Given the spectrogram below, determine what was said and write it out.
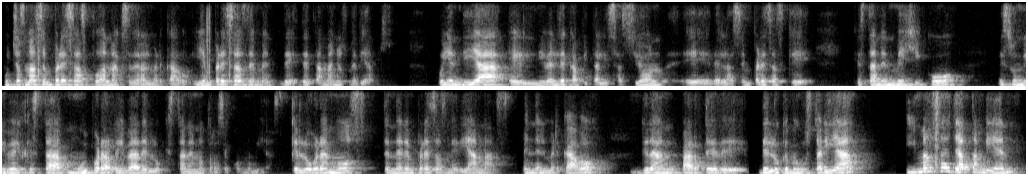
muchas más empresas puedan acceder al mercado y empresas de, tamaños medianos. Hoy en día, el nivel de capitalización eh, de las empresas que, que están en México es un nivel que está muy por arriba de lo que están en otras economías. Que logremos tener empresas medianas en el mercado, gran parte de, de lo que me gustaría y más allá también,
